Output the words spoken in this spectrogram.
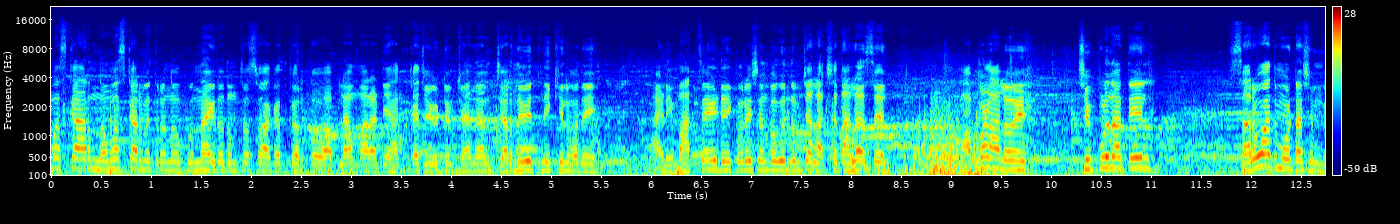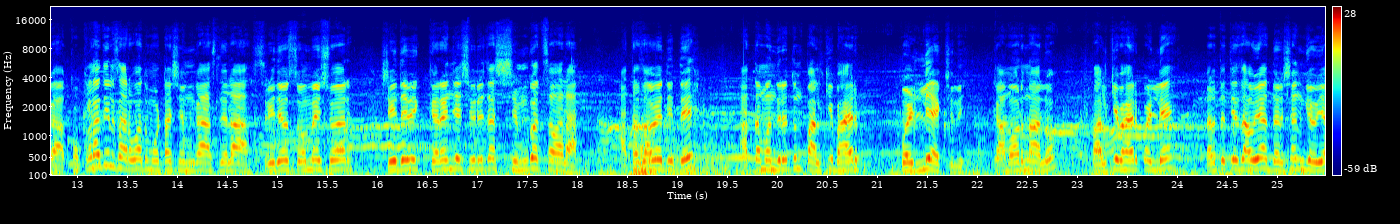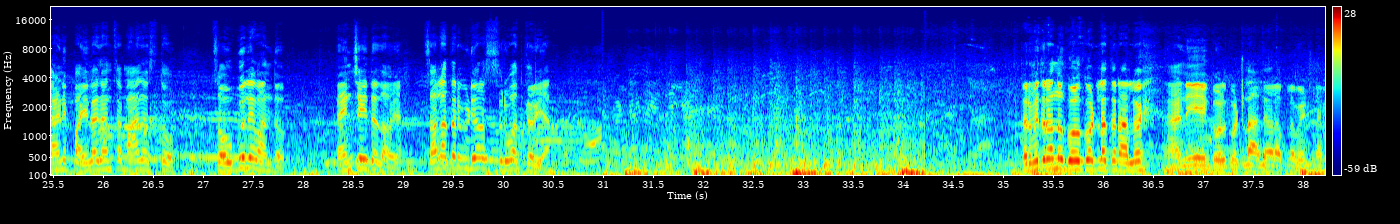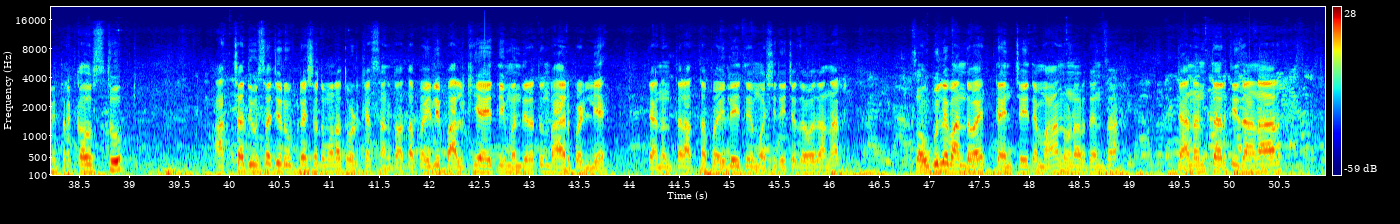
नमस्कार नमस्कार मित्रांनो. पुन्हा एकदा तुमचं स्वागत करतो आपल्या मराठी हक्काच्या यूट्यूब चॅनल जर्नवीत निखिलमध्ये आणि मागचं हे डेकोरेशन बघून तुमच्या लक्षात आलं असेल आपण आलोय चिपळुणातील सर्वात मोठा शिमगा कोकणातील सर्वात मोठा शिमगा असलेला श्रीदेव सोमेश्वर श्रीदेवी करंजेश्वरीचा शिमगोत्सवाला. आता जाऊया तिथे. आता मंदिरातून पालखी बाहेर पडली ॲक्च्युली कामावरून आलो. पालखी बाहेर पडली आहे. तर तिथे जाऊया दर्शन घेऊया. आणि पहिला ज्यांचा मान असतो चौगुले बांधव. त्यांच्या इथे जाऊया. चला तर व्हिडिओ सुरुवात करूया. तर मित्रांनो गोळकोटला तर आलोय आणि गोळकोटला आल्यावर आपला भेटला मित्र कौस्तुभ. आजच्या दिवसाची रूपरेषा तुम्हाला थोडक्यात सांगतो. आता पहिली पालखी आहे ती मंदिरातून बाहेर पडली आहे. त्यानंतर आता पहिले इथे मशिदीच्या जवळ जाणार. चौगुले बांधव आहेत त्यांच्या इथे मान होणार त्यांचा. त्यानंतर ती जाणार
